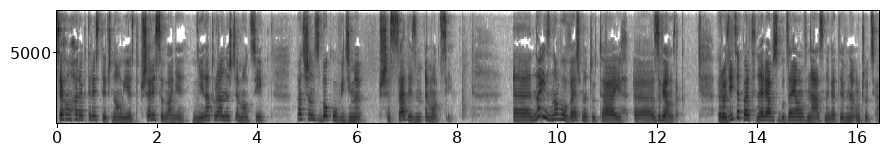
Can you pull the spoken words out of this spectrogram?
Cechą charakterystyczną jest przerysowanie, nienaturalność emocji. Patrząc z boku, widzimy przesadyzm emocji. E, no i znowu weźmy tutaj e, związek. Rodzice partnera wzbudzają w nas negatywne uczucia.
